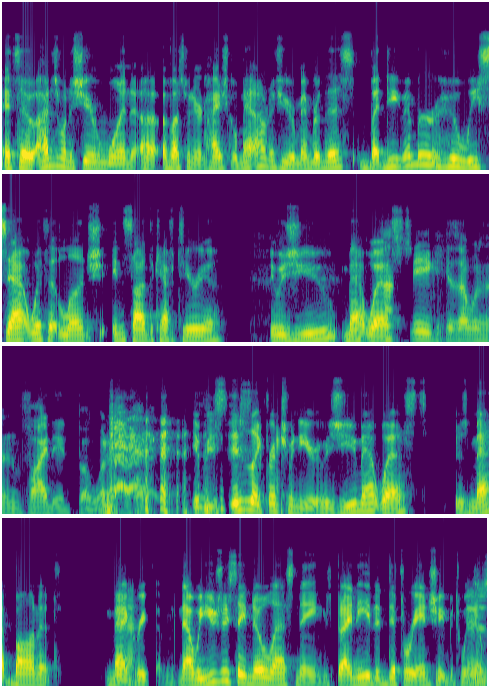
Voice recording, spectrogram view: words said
And so I just want to share one uh, of us when you're in high school. Matt, I don't know if you remember this, but do you remember who we sat with at lunch inside the cafeteria? It was you, Matt West. Not West. me because I wasn't invited, but whatever. It was this is like freshman year. It was you, Matt West. It was Matt Bonnet, Matt Yeah. Greetham. Now we usually say no last names, but I need to differentiate between them.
